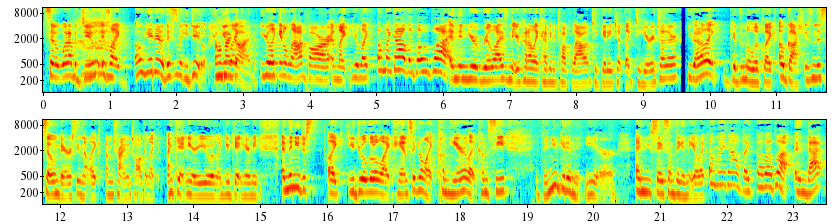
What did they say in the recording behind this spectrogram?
So what I would do is like, oh yeah, no, this is what you do. Oh you my like, God. You're like in a loud bar and like you're like, oh my god, like blah blah blah, and then you're realizing that you're kind of like having to talk loud to get each other, like to hear each other. You gotta like give them a look like, oh gosh, isn't this so embarrassing that like I'm trying to talk and like I can't hear you and like you can't hear me, and then you just like you do a little like hand signal like come here, like come see. Then you get in the ear and you say something in the ear like, "Oh my god," like blah blah blah, and that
